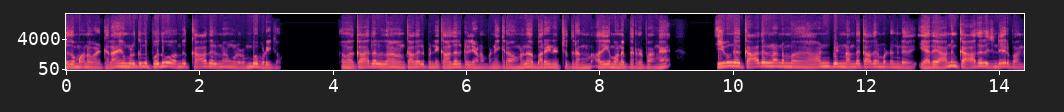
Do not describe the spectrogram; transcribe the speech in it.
சுகமான வாழ்க்கை தான். இவங்களுக்கு வந்து பொதுவாக வந்து காதல்னா அவங்களுக்கு ரொம்ப பிடிக்கும். அவங்க காதல்லாம் காதல் பண்ணி காதல் கல்யாணம் பண்ணிக்கிறவங்கள பறை நட்சத்திரம் அதிகமான பேர் இருப்பாங்க. இவங்க காதல்னா நம்ம ஆண் பெண் அந்த காதல் மட்டும் கிடையாது. எதையானும் காதலிச்சுட்டே இருப்பாங்க.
